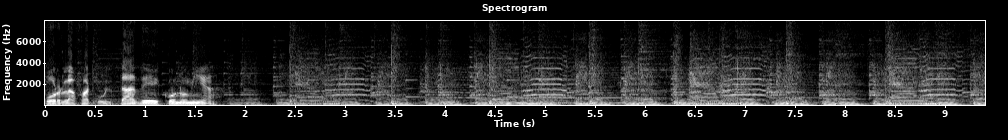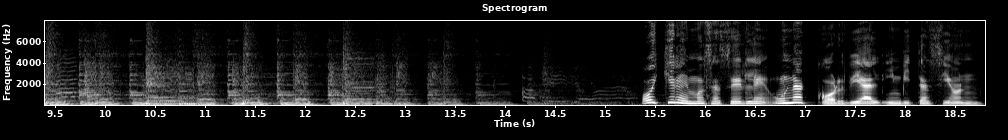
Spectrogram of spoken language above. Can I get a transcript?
Por la Facultad de Economía. Hoy queremos hacerle una cordial invitación.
